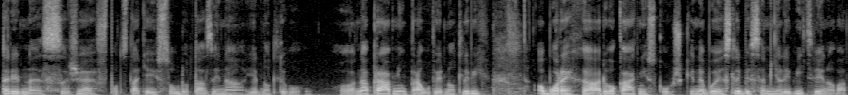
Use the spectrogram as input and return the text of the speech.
tedy dnes, že v podstatě jsou dotazy na jednotlivou eh, na právní úpravu v jednotlivých oborech advokátní zkoušky, nebo jestli by se měli víc věnovat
